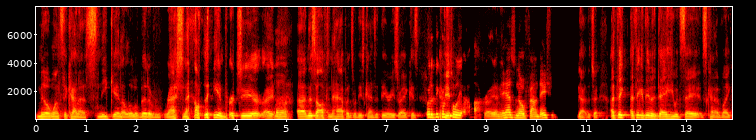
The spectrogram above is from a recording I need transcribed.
Mill wants to kind of sneak in a little bit of rationality and virtue here, right? uh, Uh, and this often happens with these kinds of theories, right? Because but it becomes the- totally ad hoc, right? I mean It has no foundation. yeah, that's right. I think I think at the end of the day, he would say it's kind of like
